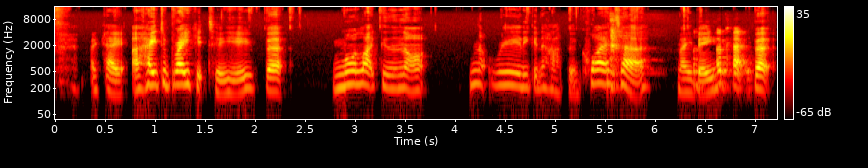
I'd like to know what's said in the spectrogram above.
okay, I hate to break it to you, but more likely than not, not really going to happen. Quieter, maybe. okay. But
